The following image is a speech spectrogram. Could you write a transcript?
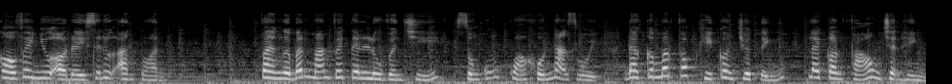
Có vẻ như ở đây sẽ được an toàn. Vài người bất mãn với tên Lưu Vân Chí sống cũng quá khốn nạn rồi, đã cơm mất pháp khí còn chưa tính, lại còn phá hỏng trận hình.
